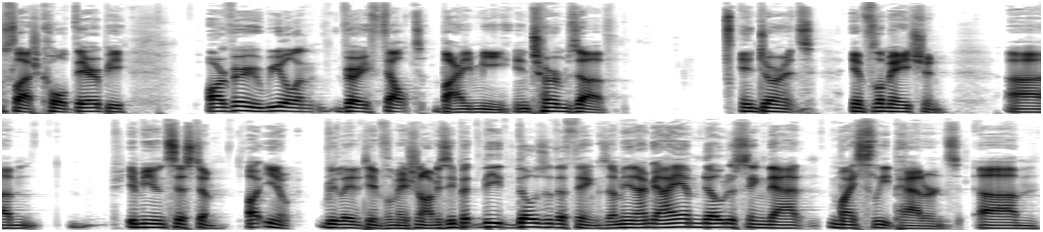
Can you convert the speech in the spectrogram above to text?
slash cold therapy are very real and very felt by me in terms of endurance, inflammation, um, immune system, uh, you know, related to inflammation, obviously. But the, those are the things. I mean, I mean, I am noticing that my sleep patterns, um,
